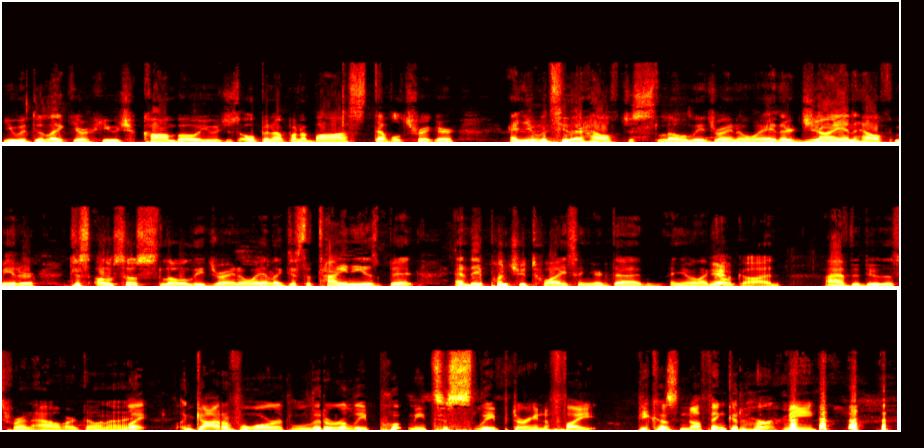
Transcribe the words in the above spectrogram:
You would do like your huge combo. You would just open up on a boss, Devil Trigger, and you would see their health just slowly drain away. Their giant health meter just oh so slowly drain away, like just the tiniest bit. And they punch you twice and you're dead. And you're like, Yeah. oh God, I have to do this for an hour, don't I? Like God of War literally put me to sleep during a fight because nothing could hurt me.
